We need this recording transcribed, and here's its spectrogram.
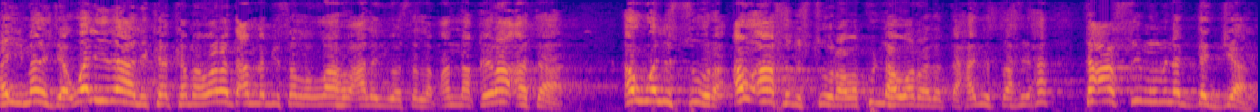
أي ملجأ. ولذلك كما ورد عن النبي صلى الله عليه وسلم أن قراءة أول السورة أو آخر السورة وكلها وردت أحاديث صحيحة تعصم من الدجال.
